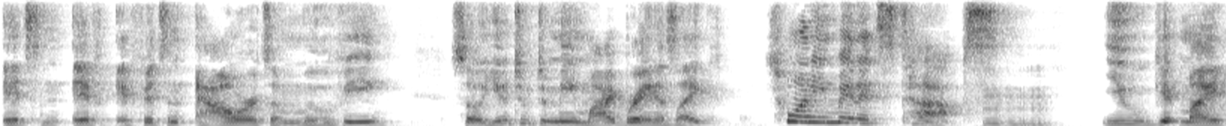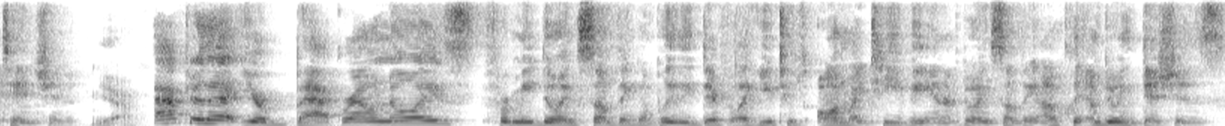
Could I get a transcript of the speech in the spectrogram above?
It's if if it's an hour it's a movie. So YouTube to me my brain is like 20 minutes tops. hmm You get my attention. Yeah, After that your background noise for me doing something completely different like YouTube's on my TV and I'm doing something I'm cle- I'm doing dishes.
